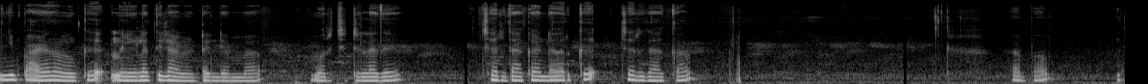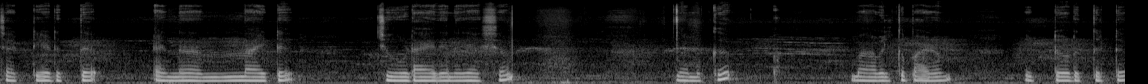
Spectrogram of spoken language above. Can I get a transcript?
ഇനി പഴം നമുക്ക് നീളത്തിലാണ് കേട്ടോ എന്റെ അമ്മ മുറിച്ചിട്ടുള്ളത്. ചെറുതാക്കേണ്ടവർക്ക് ചെറുതാക്കാം. അപ്പം ചട്ടിയെടുത്ത് എണ്ണ നന്നായിട്ട് ചൂടായതിന് ശേഷം നമുക്ക് മാവിൽക്ക് പഴം ഇട്ട് കൊടുത്തിട്ട്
